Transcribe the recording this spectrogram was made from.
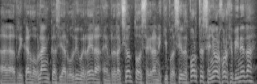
a Ricardo Blancas y a Rodrigo Herrera en redacción, todo ese gran equipo de CIR Deportes. Señor Jorge Pineda.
